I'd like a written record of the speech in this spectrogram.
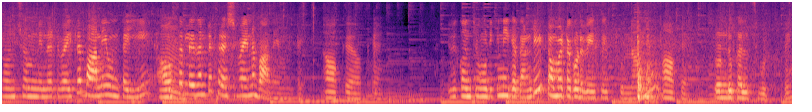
కొంచెం నిన్నటివి అయితే బాగానే ఉంటాయి అవసరం లేదంటే ఫ్రెష్ అయినా బాగానే ఉంటాయి. Okay okay. ఇవి కొంచెం ఉడికినాయి కదండి. టొమాటో కూడా వేసేసుకున్నాము. ఓకే. రెండు కలిసి ఉడుకుతాయి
